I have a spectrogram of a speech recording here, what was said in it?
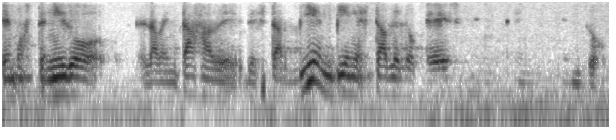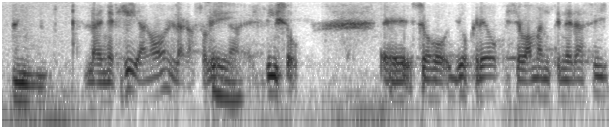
hemos tenido la ventaja de, estar bien, bien estable lo que es en, la energía, ¿no? La gasolina, el diesel. Eso yo creo que se va a mantener así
